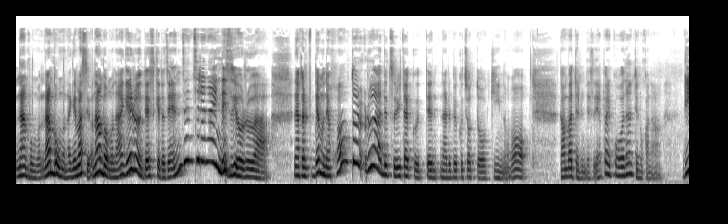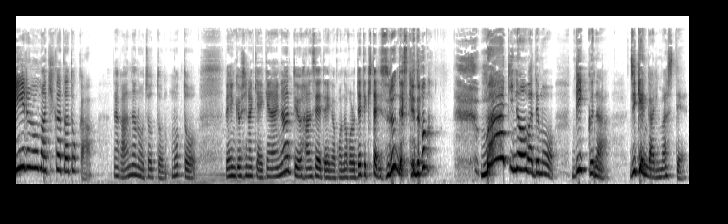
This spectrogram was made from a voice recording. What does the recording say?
何本も、何本も投げますよ。何本も投げるんですけど、全然釣れないんですよ、ルアー。なんか、でもね、本当ルアーで釣りたくって、なるべくちょっと大きいのを頑張ってるんです。やっぱりこう、なんていうのかな。リールの巻き方とか、なんかあんなのをちょっともっと勉強しなきゃいけないなっていう反省点がこの頃出てきたりするんですけど まあ昨日はでもビッグな事件がありまして、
